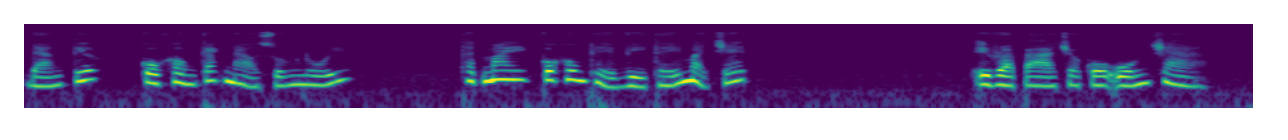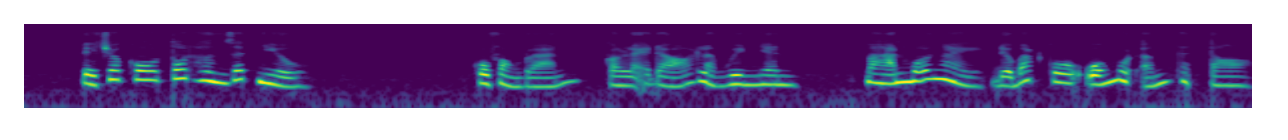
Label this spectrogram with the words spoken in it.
Đáng tiếc, cô không cách nào xuống núi. Thật may cô không thể vì thế mà chết. Irapa cho cô uống trà, để cho cô tốt hơn rất nhiều. Cô phỏng đoán có lẽ đó là nguyên nhân mà hắn mỗi ngày đều bắt cô uống một ấm thật to.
